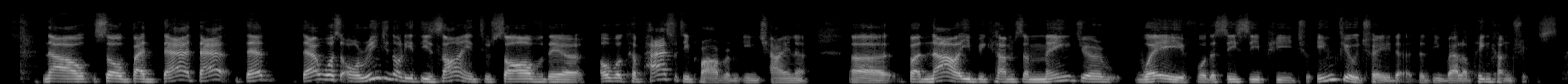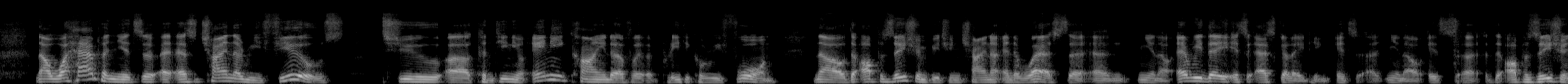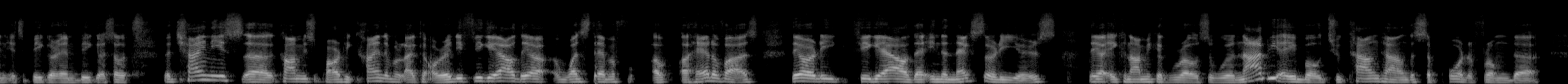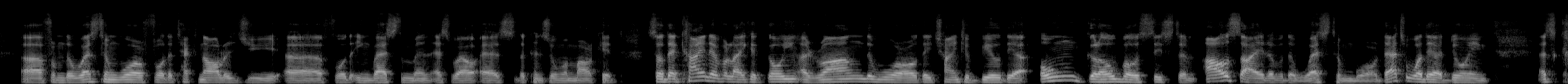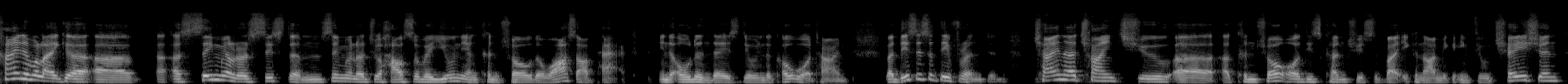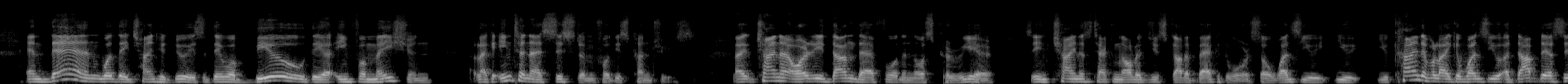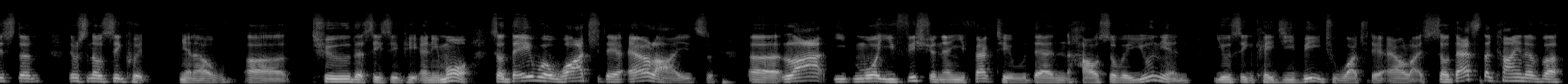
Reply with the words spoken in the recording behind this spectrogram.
Now, so but that that that that was originally designed to solve their overcapacity problem in China. Uh, but now it becomes a major way for the CCP to infiltrate the developing countries. Now, what happened is uh, as China refused to uh, continue any kind of political reform, now, the opposition between China and the West, uh, and you know, every day it's escalating. It's uh, you know, it's uh, the opposition is bigger and bigger. So the Chinese uh, Communist Party kind of like already figure out they are one step ahead of us. They already figure out that in the next thirty years, their economic growth will not be able to count on the support from the uh, from the Western world for the technology, uh, for the investment, as well as the consumer market. So they're kind of like going around the world. They're trying to build their own global system outside of the Western world. That's what they are doing. It's kind of like a, a, a similar system, similar to how Soviet Union controlled the Warsaw Pact in the olden days during the Cold War time. But this is different. China trying to uh, uh, control all these countries by economic infiltration. And then what they're trying to do is they will build their information like internet system for these countries. Like China already done that for the North Korea. So in China's technology's got a backdoor. So once you you you kind of like once you adopt their system, there's no secret, you know, uh, to the CCP anymore. So they will watch their allies a uh, lot more efficient and effective than how Soviet Union using KGB to watch their allies. So that's the kind of uh,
